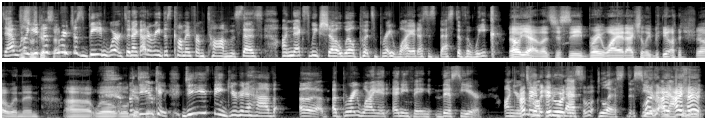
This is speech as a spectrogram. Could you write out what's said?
Damn, well, you just stuff. were just being worked. And I got to read this comment from Tom who says on next week's show, Will puts Bray Wyatt as his best of the week. Oh yeah, let's just see Bray Wyatt actually be on a show, and then uh, we'll we'll get do you, there. Okay, do you think you're gonna have a, a Bray Wyatt anything this year on your I mean, it would, best it, list this year? Look, I, I had.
